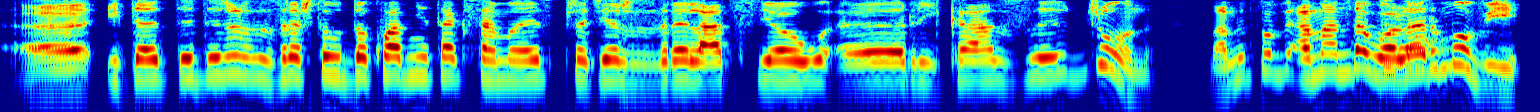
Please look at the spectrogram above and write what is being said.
E, I te, te, te, zresztą dokładnie tak samo jest przecież z relacją e, Rika z June. Mamy Amanda Waller mówi,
